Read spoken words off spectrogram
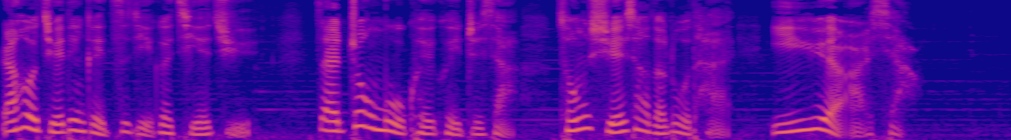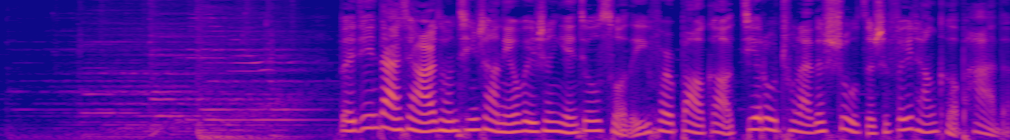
然后决定给自己一个结局。在众目睽睽之下，从学校的露台一跃而下。北京大象儿童青少年卫生研究所的一份报告揭露出来的数字是非常可怕的。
